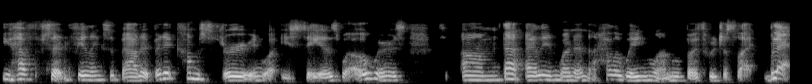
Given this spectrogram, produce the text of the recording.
you have certain feelings about it, but it comes through in what you see as well. Whereas um, that alien one and the Halloween one were both were just like blah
